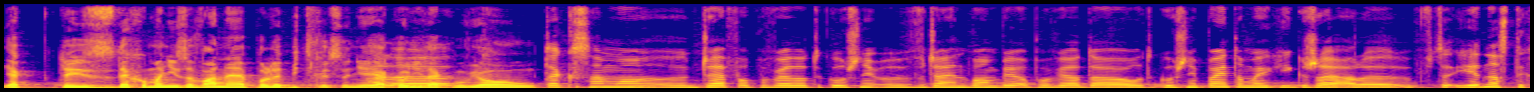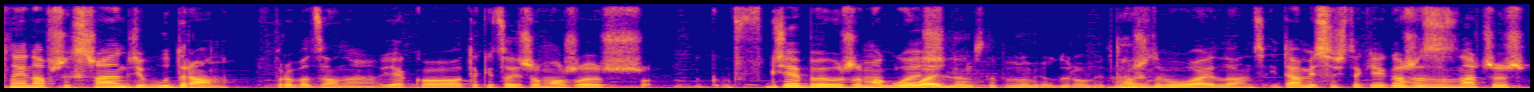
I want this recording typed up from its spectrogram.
jak to jest zdehumanizowane pole bitwy, co nie? Jak Ale- oni tak mówią... Tak samo Jeff opowiadał, tylko już nie, w Giant Bombie opowiadał, tylko już nie pamiętam o jakiej grze, ale w te, jedna z tych najnowszych strzelin, gdzie był dron wprowadzony, jako takie coś, że możesz... Gdzie był, że mogłeś... Wildlands na pewno miał drony. tak. Może to był Wildlands. I tam jest coś takiego, że zaznaczysz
